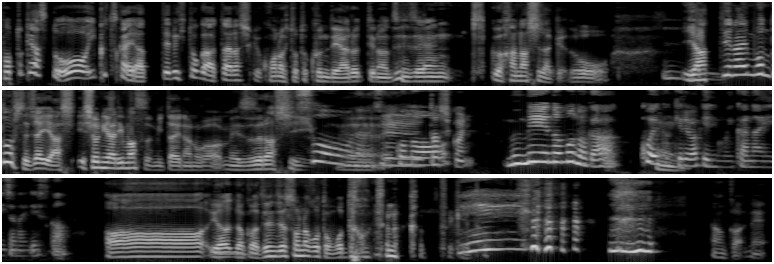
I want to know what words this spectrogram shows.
ポッドキャストをいくつかやってる人が新しくこの人と組んでやるっていうのは全然聞く話だけど、うんやってないもん同士でじゃあやし一緒にやりますみたいなのは珍しいよね。そうなんですようんこの確かに。無名のものが声かけるわけにもいかないじゃないですか。ああ、いや、なんか全然そんなこと思ったことなかったけど。ええ なんかね、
